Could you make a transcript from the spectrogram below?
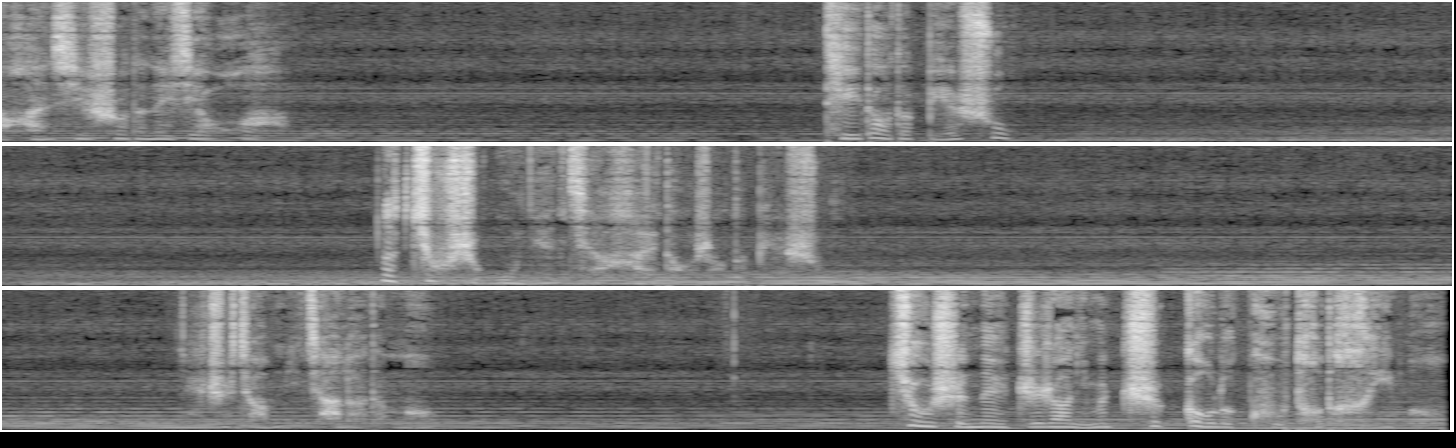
小韩熙说的那些话，提到的别墅，那就是五年前海岛上的别墅。那只叫米迦勒的猫，就是那只让你们吃够了苦头的黑猫。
